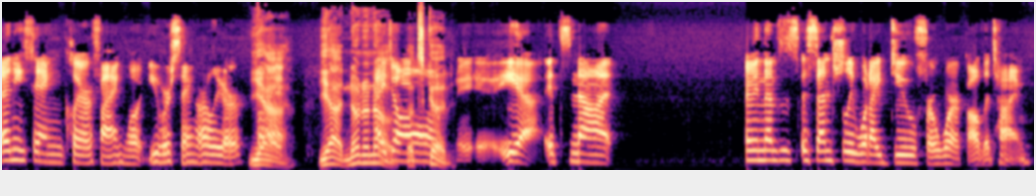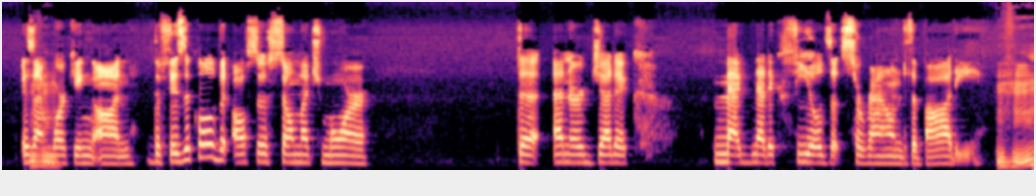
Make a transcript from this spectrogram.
anything clarifying what you were saying earlier. Yeah. Yeah. No, no, no. I don't. That's good. Yeah, it's not. I mean, that's essentially what I do for work all the time. Is I'm Mm-hmm. working on the physical, but also so much more the energetic, magnetic fields that surround the body. Mm-hmm.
